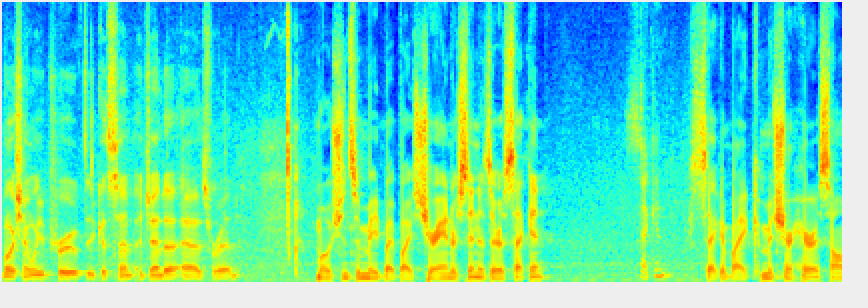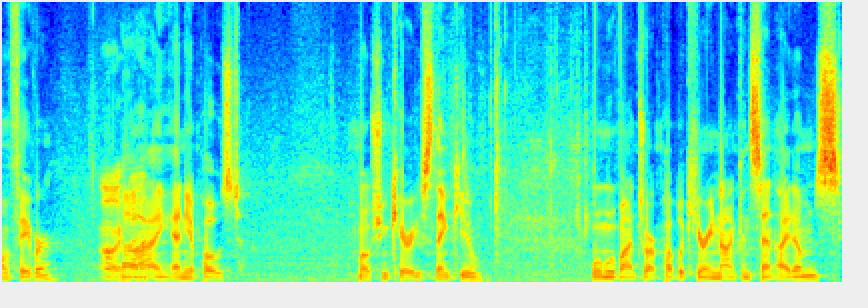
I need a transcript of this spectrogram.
Motion, we approve the consent agenda as read. Motion's been made by Vice Chair Anderson. Is there a second? Second? Second by Commissioner Harris. All in favor? Aye. Any opposed? Motion carries. Thank you. We'll move on to our public hearing non-consent items.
